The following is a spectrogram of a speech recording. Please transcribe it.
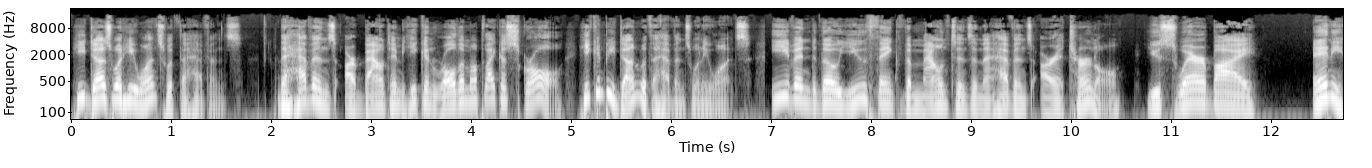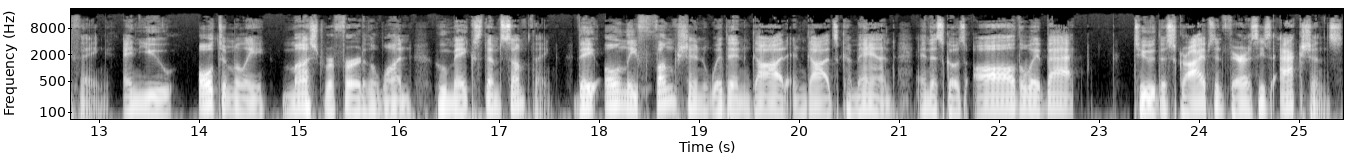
He does what he wants with the heavens. The heavens are bound him. He can roll them up like a scroll. He can be done with the heavens when he wants. Even though you think the mountains and the heavens are eternal, you swear by anything and you ultimately must refer to the one who makes them something. They only function within God and God's command. And this goes all the way back to the scribes and Pharisees' actions.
